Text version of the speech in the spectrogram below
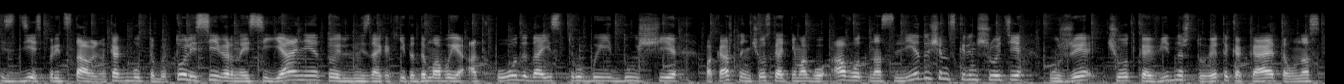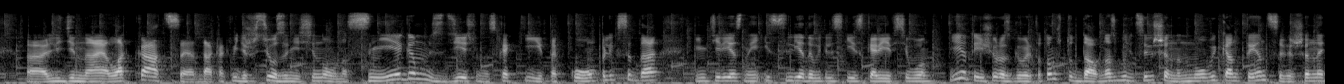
здесь представлено, как будто бы то ли северное сияние, то ли, не знаю, какие-то дымовые отходы, да, из трубы идущие. Пока что ничего сказать не могу. А вот на следующем скриншоте уже четко видно, что это какая-то у нас э, ледяная локация. Да, как видишь, все занесено у нас снегом. Здесь у нас какие-то комплексы, да, интересные, исследовательские, скорее всего. И это еще раз говорит о том, что да, у нас будет совершенно новый контент, совершенно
